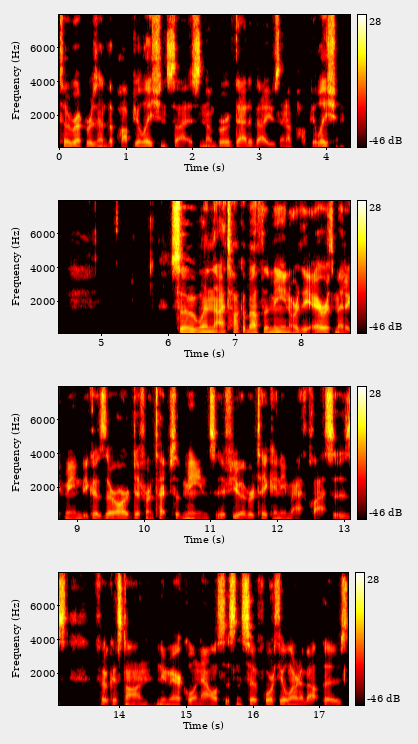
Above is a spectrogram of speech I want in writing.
to represent the population size, number of data values in a population. So when I talk about the mean or the arithmetic mean, because there are different types of means, if you ever take any math classes focused on numerical analysis and so forth, you'll learn about those.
